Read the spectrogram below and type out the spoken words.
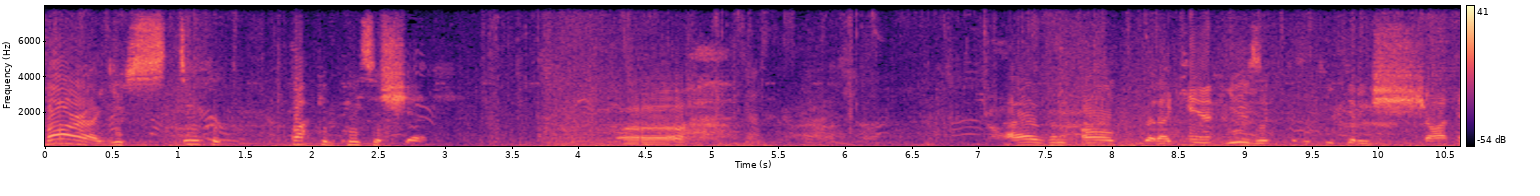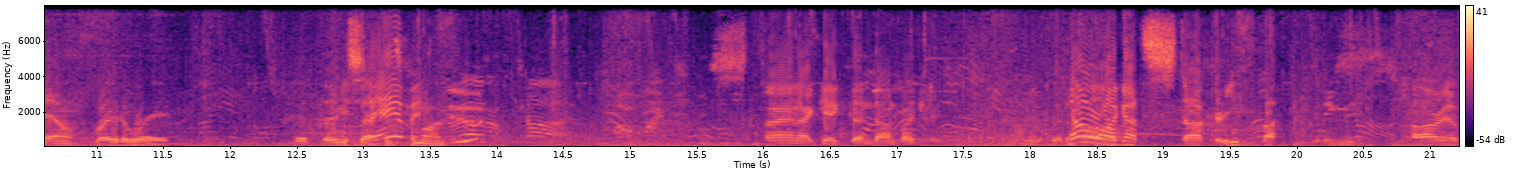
Vara, you stupid fucking piece of shit. Ugh. I have an ult, but I can't use it because I keep getting shot down right away. We have 30 seconds, come on. Dude. And I get gunned down by Tracer. No, I got stuck. Are you fucking kidding me? Hurry up.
